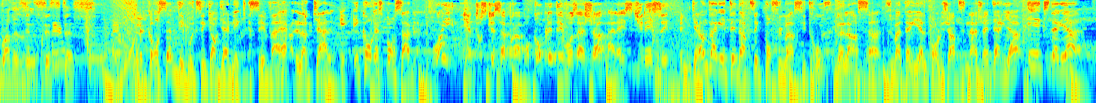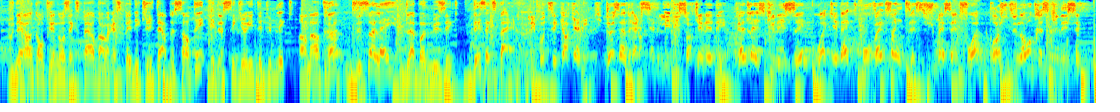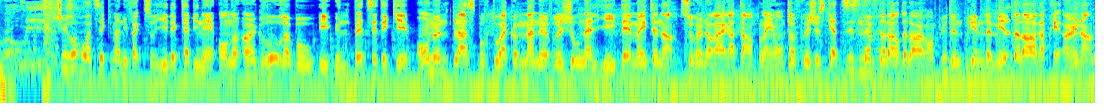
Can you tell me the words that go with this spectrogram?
Brothers and sisters. Le concept des boutiques organiques, c'est vert, local et éco-responsable. Oui, il y a tout ce que ça prend pour compléter vos achats à la SQDC. Une grande variété d'articles pour fumeurs s'y trouve, de l'encens, du matériel pour le jardinage intérieur et extérieur. Venez rencontrer nos experts dans le respect des critères de santé et de sécurité publique. En entrant, du soleil, de la bonne musique, des experts. Les boutiques organiques. Deux adresses. Lévis sur Kennedy, près de la SQDC ou à Québec au 2510 chemin Sainte-Foy, proche d'une autre SQDC. Chez Robotique Manufacturier de Cabinet, on a un gros robot et une petite équipe. On a une place pour toi comme manœuvre journalier dès maintenant. Sur un horaire à temps plein, on t'offre jusqu'à 19 de l'heure en plus d'une prime de 1000 après un an.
